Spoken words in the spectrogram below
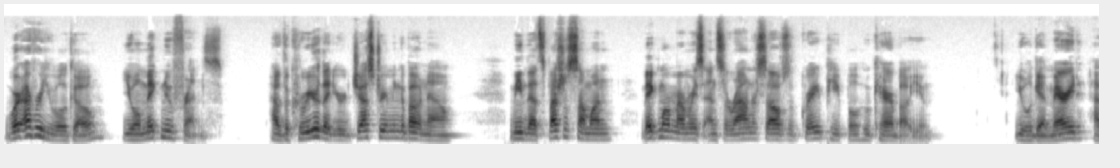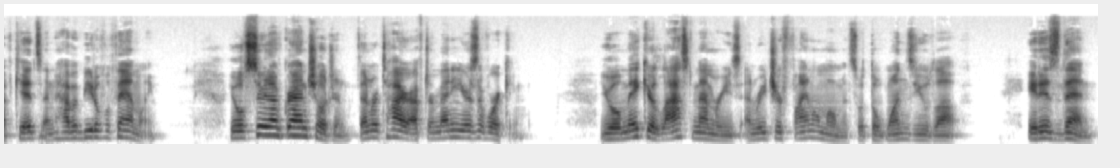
Wherever you will go, you will make new friends, have the career that you're just dreaming about now, meet that special someone, make more memories, and surround yourselves with great people who care about you. You will get married, have kids, and have a beautiful family. You will soon have grandchildren, then retire after many years of working. You will make your last memories and reach your final moments with the ones you love. It is then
